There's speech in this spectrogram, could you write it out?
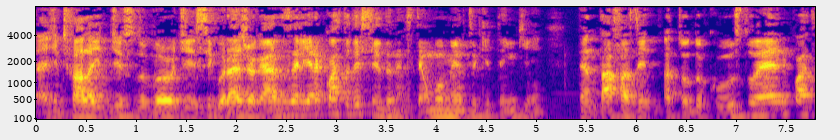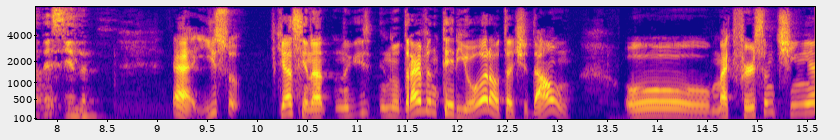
a gente fala disso do gol de segurar as jogadas, ali era quarta descida, né? Se tem um momento que tem que tentar fazer a todo custo, é quarta descida. É, isso. Porque assim, na, no, no, drive anterior ao touchdown, o McPherson tinha.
